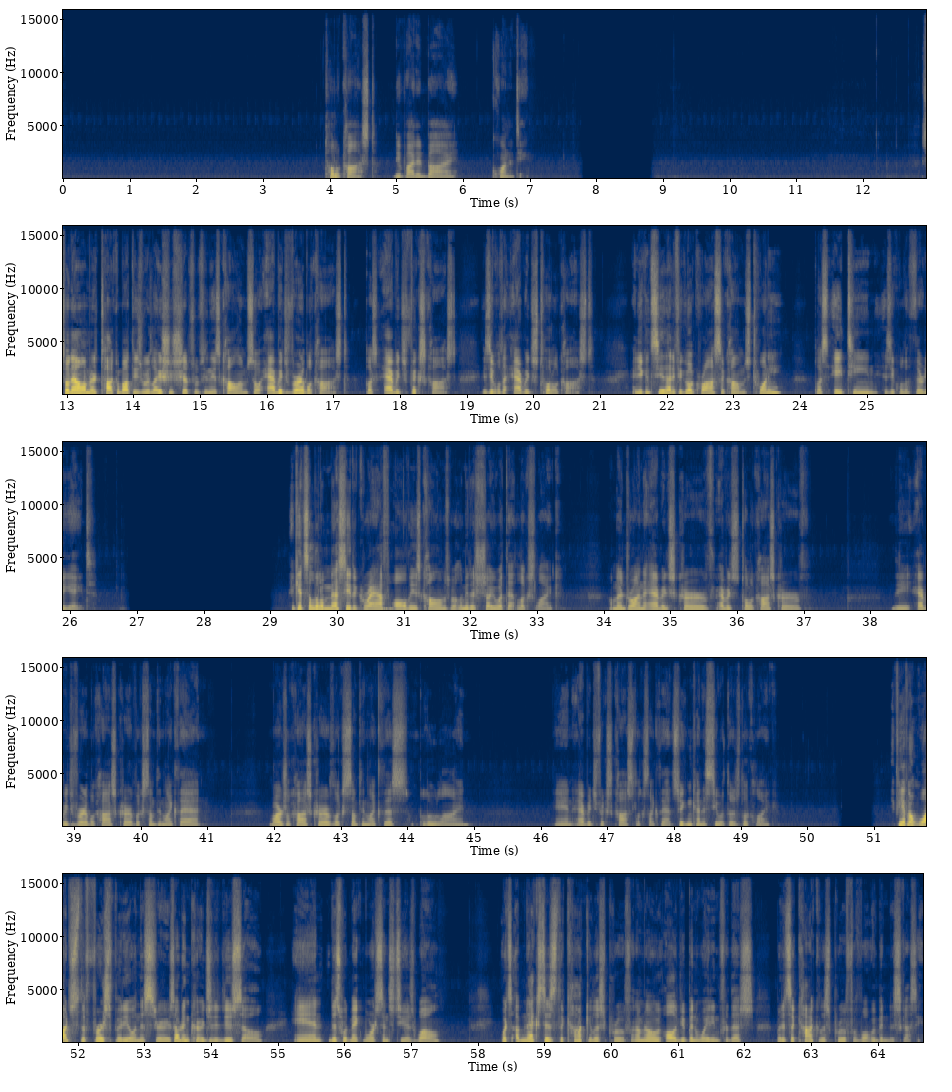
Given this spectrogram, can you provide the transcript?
total cost divided by quantity. So now I'm going to talk about these relationships between these columns. So average variable cost plus average fixed cost is equal to average total cost. And you can see that if you go across the columns 20 plus 18 is equal to 38. It gets a little messy to graph all these columns, but let me just show you what that looks like. I'm going to draw in the average curve, average total cost curve. The average variable cost curve looks something like that. Marginal cost curve looks something like this blue line. And average fixed cost looks like that. So you can kind of see what those look like. If you haven't watched the first video in this series, I would encourage you to do so. And this would make more sense to you as well. What's up next is the calculus proof, and I know all of you have been waiting for this, but it's a calculus proof of what we've been discussing.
